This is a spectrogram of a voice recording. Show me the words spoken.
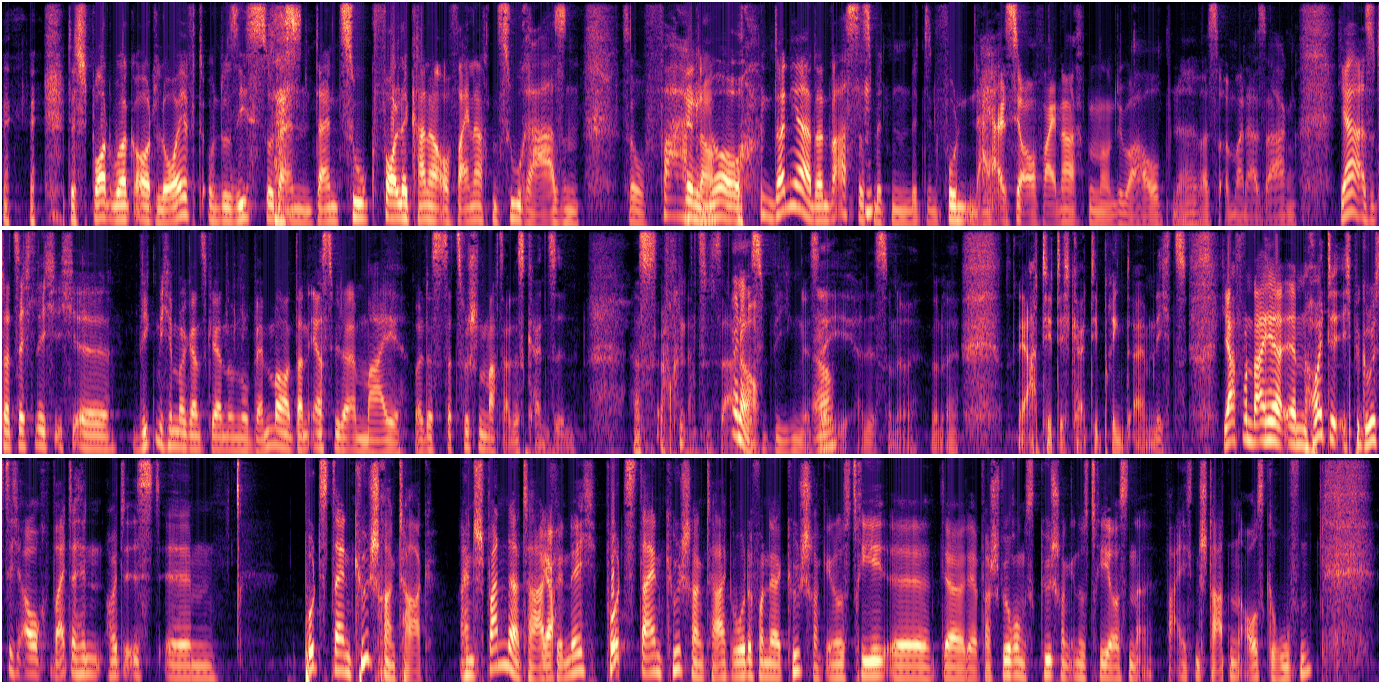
das Sportworkout läuft und du siehst so deinen dein Zug volle Kanne auf Weihnachten zu rasen. So, fuck genau. no. Und dann ja, dann war es das mit, mit den Funden. Naja, ist ja auch Weihnachten und überhaupt, ne? Was soll man da sagen? Ja, also tatsächlich, ich äh, wiege mich immer ganz gerne im November und dann erst wieder im Mai, weil das dazwischen macht alles keinen Sinn. Das soll man dazu sagen. Genau. Das Wiegen ist ja, ja eh alles so eine, so eine ja, Tätigkeit, die bringt einem nichts. Ja, von daher, ähm, heute, ich begrüße dich auch weiterhin. Heute ist ähm, Putz deinen Kühlschranktag. Ein spannender Tag, ja. finde ich. Putz deinen Kühlschranktag wurde von der Kühlschrankindustrie, äh, der, der Verschwörungskühlschrankindustrie aus den Vereinigten Staaten ausgerufen.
